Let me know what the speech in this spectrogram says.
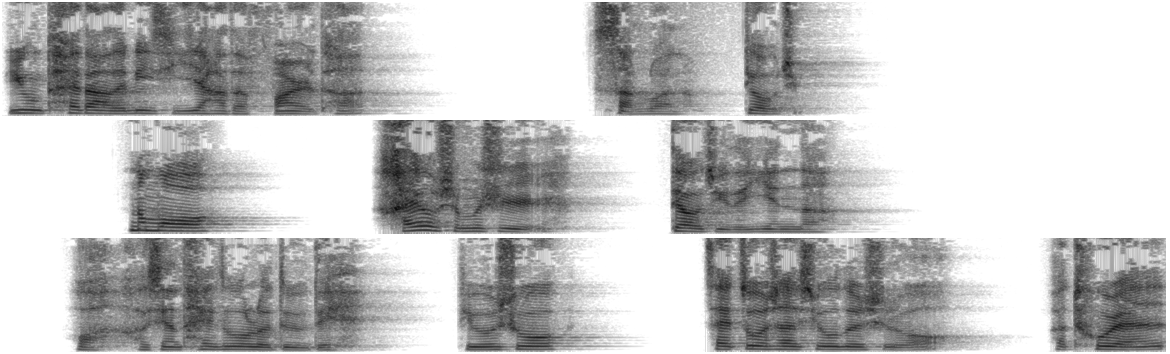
用太大的力气压的，反而它散乱了，调举。那么还有什么是调举的音呢？哇，好像太多了，对不对？比如说在坐上修的时候，啊，突然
